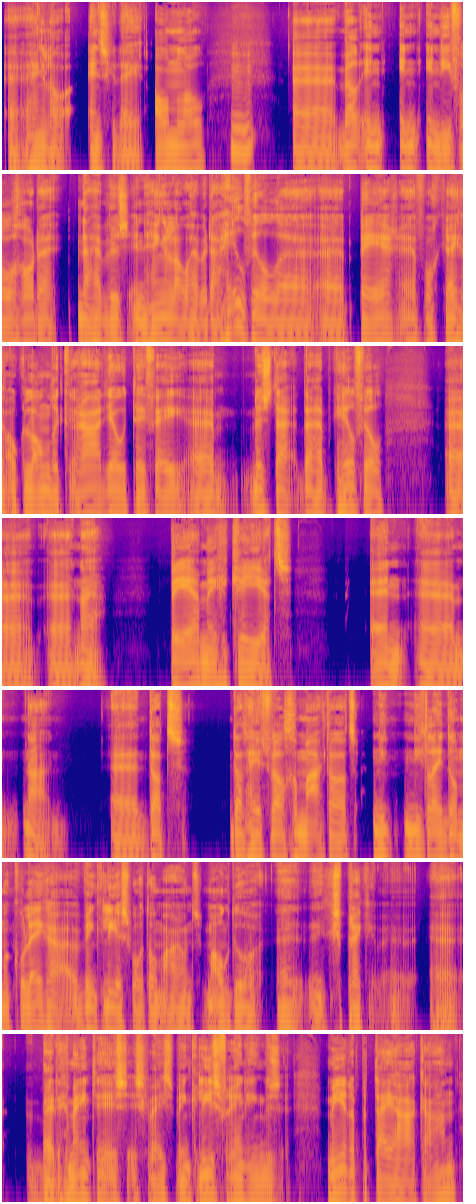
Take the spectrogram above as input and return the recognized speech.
Hengelo, Enschede, Almelo. Mm -hmm. wel in, in, in die volgorde daar hebben we dus in Hengelo hebben we daar heel veel uh, uh, PR uh, voor gekregen. Ook landelijk, radio, tv. dus daar, daar heb ik heel veel nou ja, PR mee gecreëerd. En nou, dat, dat heeft wel gemaakt dat het niet, niet alleen door mijn collega winkeliers wordt omarmd. Maar ook door het gesprek bij de gemeente is, is geweest. Winkeliersvereniging. Dus meerdere partijen haken aan.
